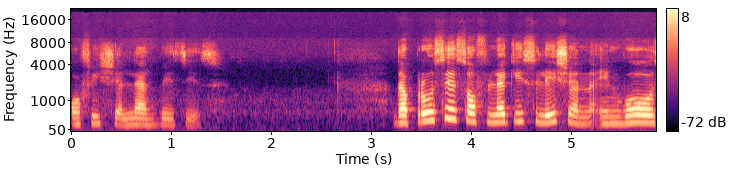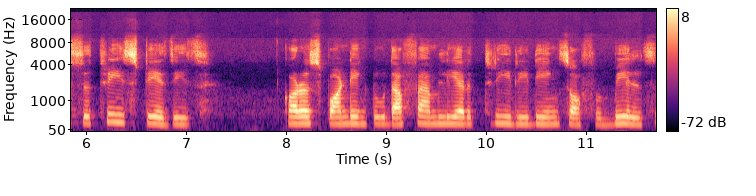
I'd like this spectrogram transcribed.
official languages. The process of legislation involves three stages corresponding to the familiar three readings of bills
